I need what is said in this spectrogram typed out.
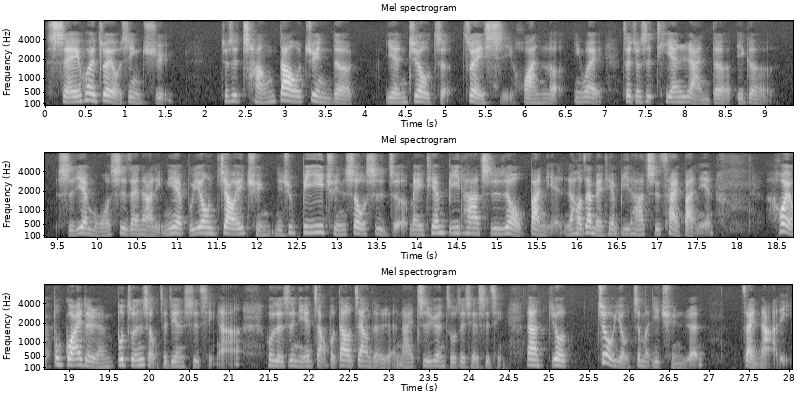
谁会最有兴趣？就是肠道菌的研究者最喜欢了，因为这就是天然的一个实验模式在那里，你也不用叫一群你去逼一群受试者，每天逼他吃肉半年，然后再每天逼他吃菜半年，会有不乖的人不遵守这件事情啊，或者是你也找不到这样的人来自愿做这些事情，那就就有这么一群人在那里，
